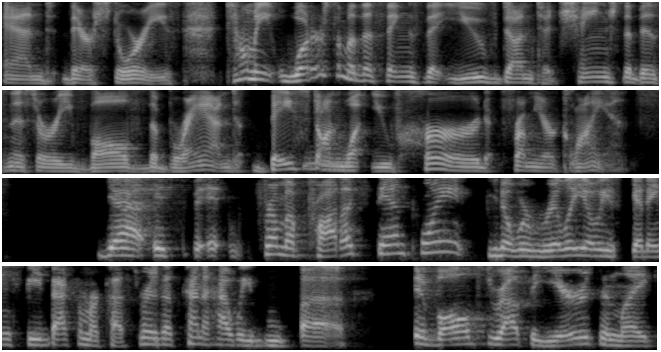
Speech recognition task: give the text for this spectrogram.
and their stories. Tell me, what are some of the things that you've done to change the business or evolve the brand based mm. on what you've heard from your clients? Yeah, it's it, from a product standpoint. You know, we're really always getting feedback from our customers. That's kind of how we. Uh, evolved throughout the years and like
